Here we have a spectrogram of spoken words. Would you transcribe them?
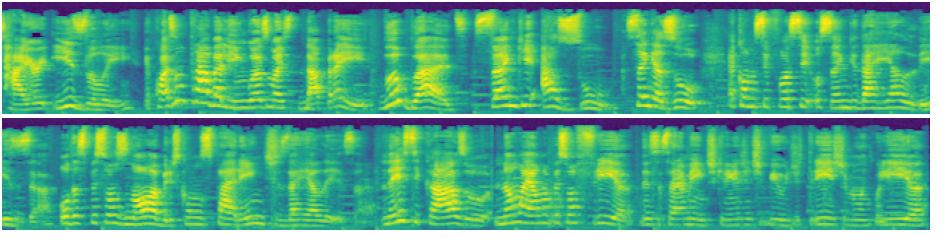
tire easily. É quase um trava-línguas, mas dá pra ir. Blue bloods, sangue azul. Sangue azul é como se fosse o sangue da realeza ou das pessoas nobres, como os parentes da realeza. Nesse caso, não é uma pessoa fria necessariamente, que nem a gente viu de triste, melancolia.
